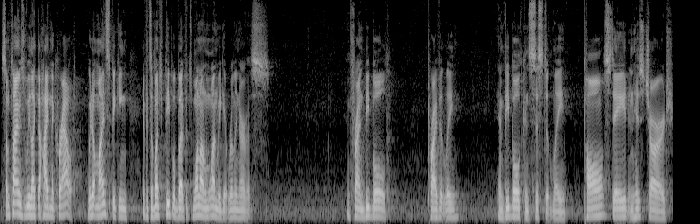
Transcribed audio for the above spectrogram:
Sometimes we like to hide in the crowd. We don't mind speaking if it's a bunch of people, but if it's one on one, we get really nervous. And friend, be bold privately, and be bold consistently. Paul stayed in his charge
